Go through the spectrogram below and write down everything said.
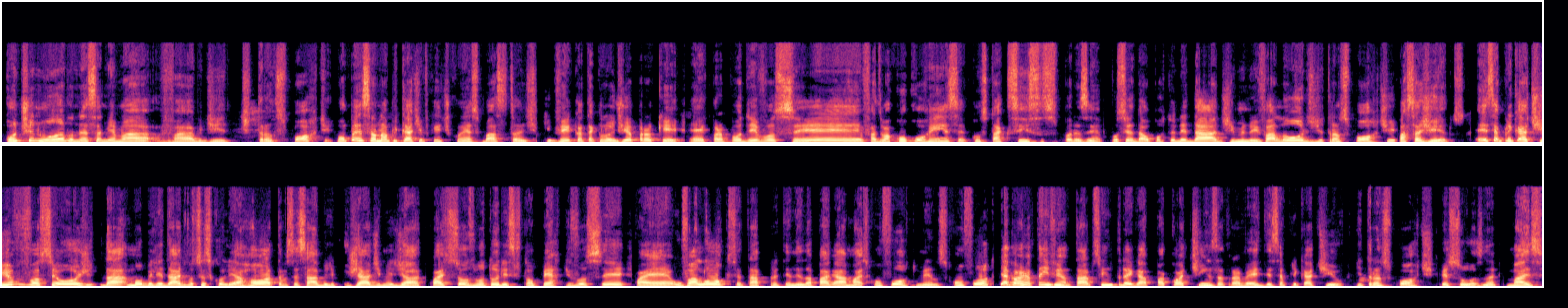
Continuando nessa mesma vibe de, de, transporte, vamos pensar no aplicativo que a gente conhece bastante, que veio com a tecnologia para o quê? É para poder você fazer uma concorrência com os taxistas, por exemplo. Você dá oportunidade, diminuir valores de transporte passageiros. Esse aplicativo você hoje dá mobilidade, você escolher a rota, você sabe já de imediato quais são os motoristas que estão perto de você, qual é o valor que você está pretendendo pagar, mais conforto, menos conforto. E agora já está inventado você entregar pacotinhos através desse aplicativo de transporte de pessoas, né? Mas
